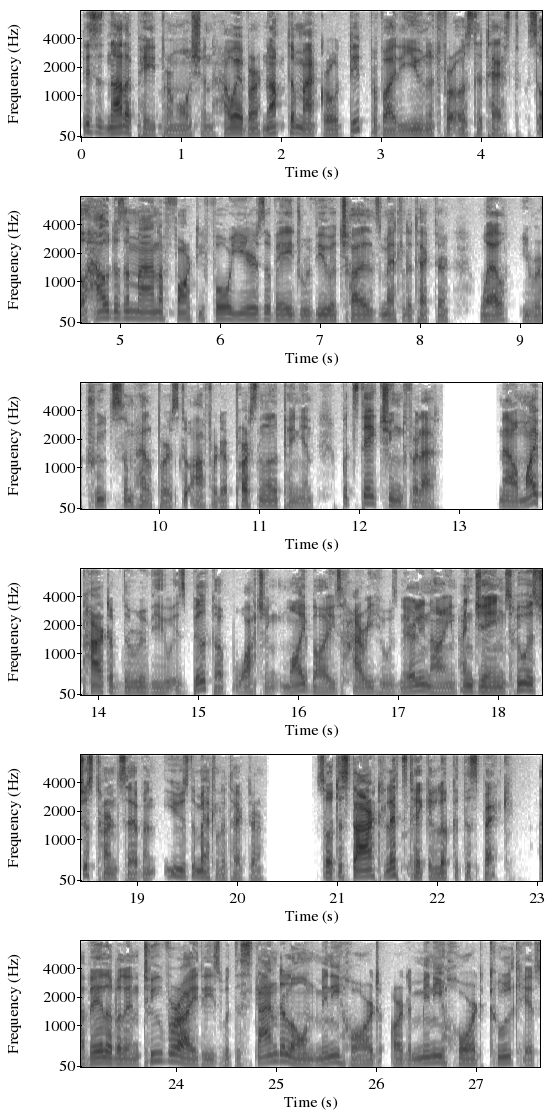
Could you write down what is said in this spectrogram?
this is not a paid promotion. However, Nokta Makro did provide a unit for us to test. So how does a man of 44 years of age review a child's metal detector? Well, he recruits some helpers to offer their personal opinion, but stay tuned for that. Now, my part of the review is built up watching my boys, Harry, who is nearly 9, and James, who has just turned 7, use the metal detector. So to start, let's take a look at the spec. Available in two varieties with the standalone Mini Hoard or the Mini Hoard Cool Kit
